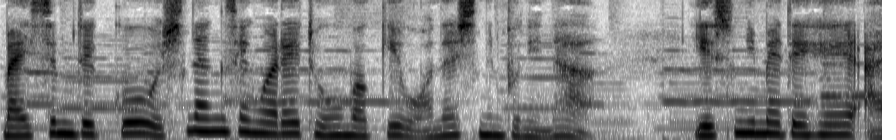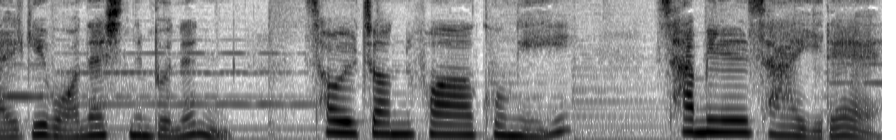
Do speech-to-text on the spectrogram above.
말씀 듣고 신앙생활에 도움 얻기 원하시는 분이나 예수님에 대해 알기 원하시는 분은 서울전화 02 3141에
